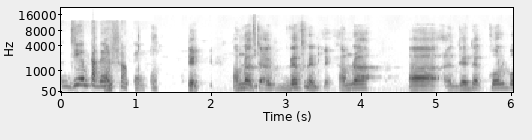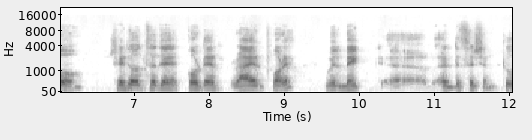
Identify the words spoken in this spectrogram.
জিএম কাদেরের সঙ্গে। আমরা ডেফিনেটলি আমরা যেটা করব সেটা হচ্ছে যে কোর্টের রায়ের পরে will make decision to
